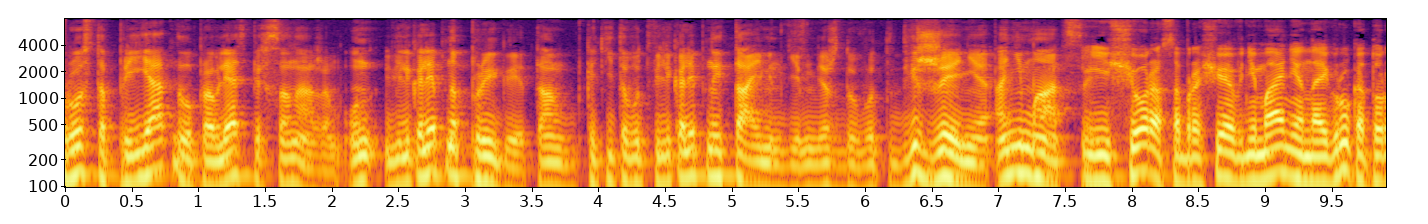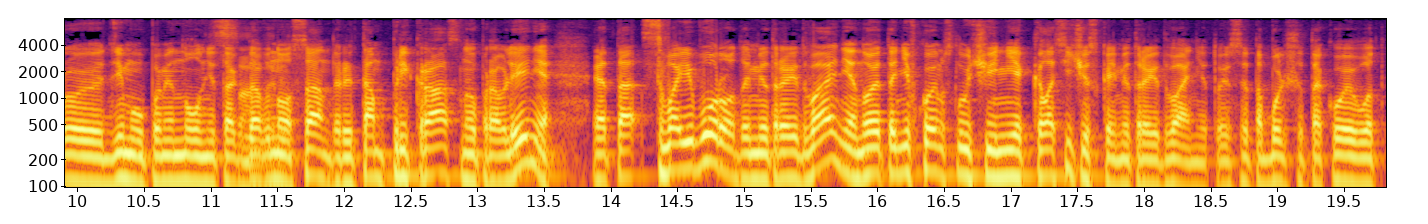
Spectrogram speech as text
просто приятно управлять персонажем. Он великолепно прыгает, там какие-то вот великолепные тайминги между вот движения, И анимации. еще раз обращаю внимание на игру, которую Дима упомянул не так Сандер. давно, Сандер. И там прекрасное управление. Это своего рода метроидвания, но это ни в коем случае не классическое метроидвание. То есть это больше такой вот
